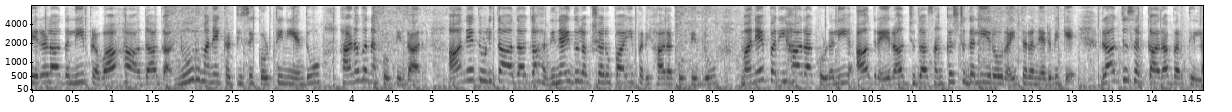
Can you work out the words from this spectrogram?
ಕೇರಳದಲ್ಲಿ ಪ್ರವಾಹ ಆದಾಗ ನೂರು ಮನೆ ಕಟ್ಟಿಸಿ ಕೊಡ್ತೀನಿ ಎಂದು ಹಣವನ್ನ ಕೊಟ್ಟಿದ್ದಾರೆ. ಆನೆ ತುಳಿತ ಆದಾಗ ಹದಿನೈದು ಲಕ್ಷ ರೂಪಾಯಿ ಪರಿಹಾರ ಕೊಟ್ಟಿದ್ರು. ಮನೆ ಪರಿಹಾರ ಕೊಡಲಿ, ಆದರೆ ರಾಜ್ಯದ ಸಂಕಷ್ಟದಲ್ಲಿ ಇರೋ ರೈತರ ನೆರವಿಗೆ ರಾಜ್ಯ ಸರ್ಕಾರ ಬರ್ತಿಲ್ಲ.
